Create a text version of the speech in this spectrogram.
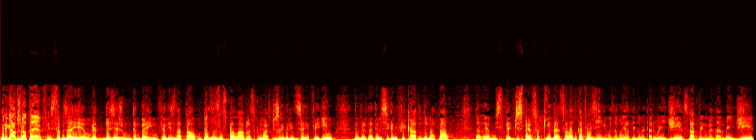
Obrigado, JF. Estamos aí. Eu desejo um- também um Feliz Natal, com todas essas palavras que o Marcos Rivelino se referiu, do verdadeiro significado do Natal. Ah, Eu me espe- despeço aqui da sala do cafezinho, mas amanhã tem comentário meio-dia, sábado tem comentário meio-dia,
